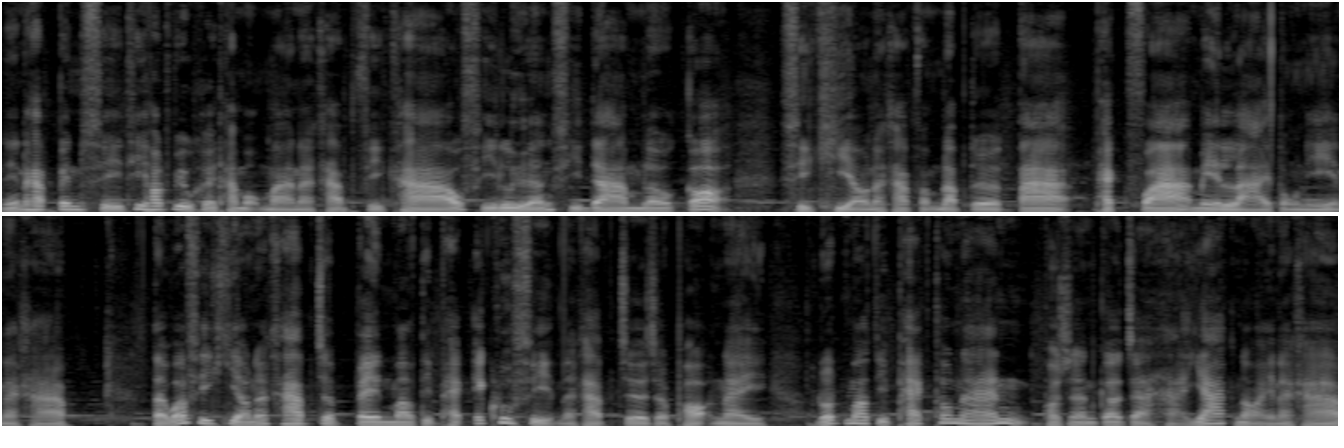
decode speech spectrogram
นี่นะครับเป็นสีที่ Hot Wheels เคยทำออกมานะครับ สีขาว สีเหลือง สีดำแล้วก็ สีเขียวนะครับสำหรับ Toyota แพ็คฟ้าเมลไลน์ตรงนี้นะครับแต่ว่าสีเขียวนะครับจะเป็น Multi Pack Exclusive นะครับเจอเฉพาะในรถ Multi Pack เท่านั้น เพราะฉะนั้นก็จะหายากหน่อยนะครับ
